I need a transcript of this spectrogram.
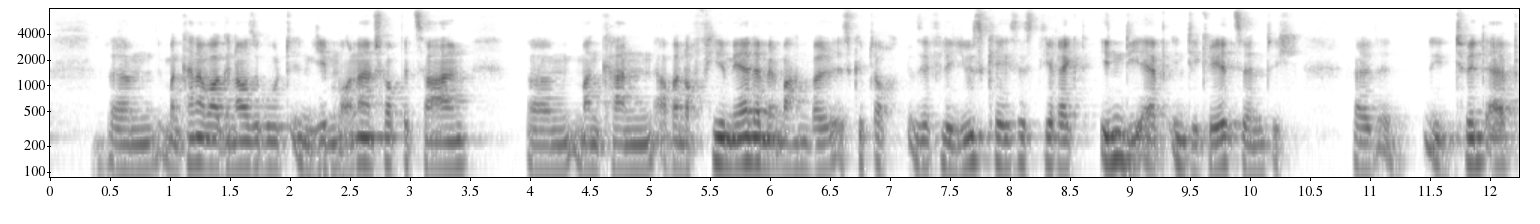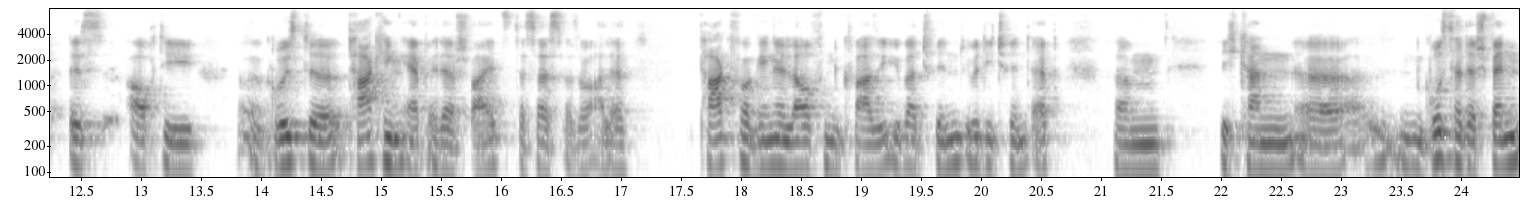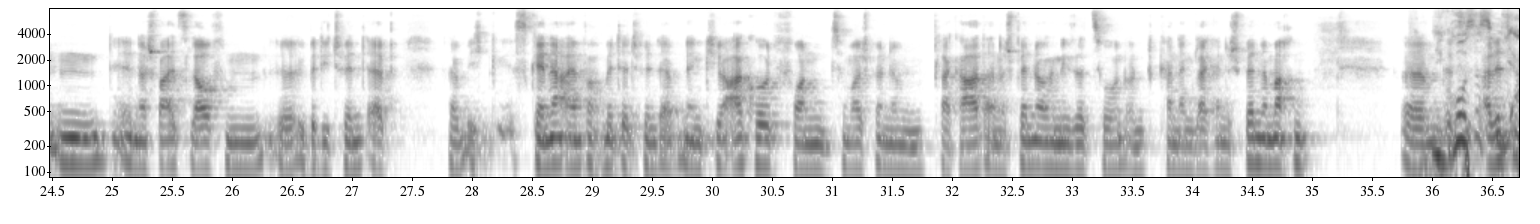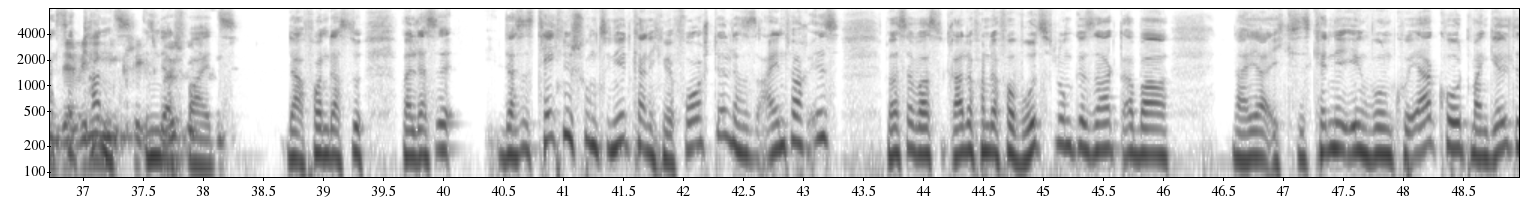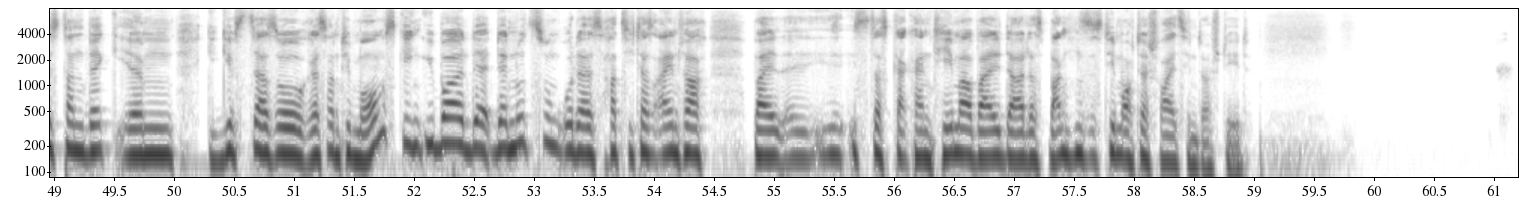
Ähm, man kann aber genauso gut in jedem Online-Shop bezahlen. Ähm, man kann aber noch viel mehr damit machen, weil es gibt auch sehr viele Use Cases direkt in die App integriert sind. Ich, äh, die Twint-App ist auch die äh, größte Parking-App in der Schweiz. Das heißt also, alle Parkvorgänge laufen quasi über Twint, über die Twint-App. Ähm, ich kann äh, einen Großteil der Spenden in der Schweiz laufen äh, über die Twint-App. Ähm, ich scanne einfach mit der Twint-App einen QR-Code von zum Beispiel einem Plakat einer Spendeorganisation und kann dann gleich eine Spende machen. Ähm, Wie groß ist, ist die Akzeptanz in, in der Schweiz? Davon, dass du, weil das äh, dass es technisch funktioniert, kann ich mir vorstellen, dass es einfach ist. Du hast ja was gerade von der Verwurzelung gesagt, aber naja, ich kenne ja irgendwo einen QR-Code, mein Geld ist dann weg. Ähm, Gibt es da so Ressentiments gegenüber der, der Nutzung oder hat sich das einfach, weil äh, ist das gar kein Thema, weil da das Bankensystem auch der Schweiz hintersteht?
